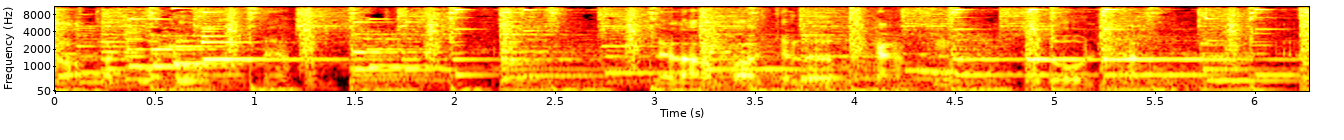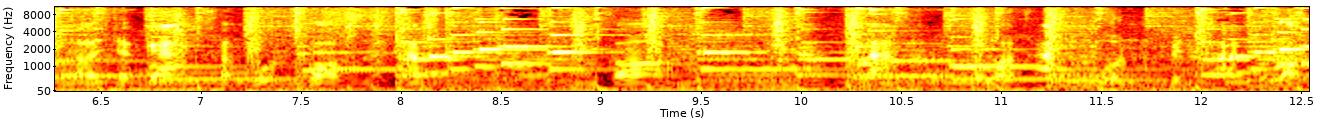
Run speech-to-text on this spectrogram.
ต่อกับตัวโดรนนะครับผม ก็จะเริ่มกางปีกตัวโดรนนะครับผมเราจะกางข้างบนก่อนนะครับแล้วก็จะกางข้างล่างนะครับผมเพราะว่าขาข้างบนเป็นขาตัวล็อก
